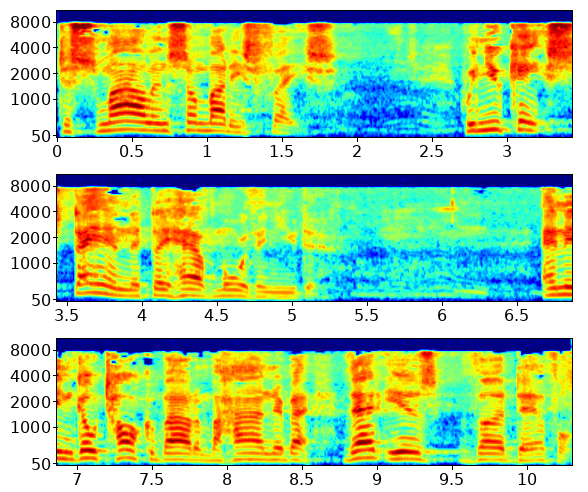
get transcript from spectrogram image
to smile in somebody's face when you can't stand that they have more than you do. And then go talk about them behind their back. That is the devil.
